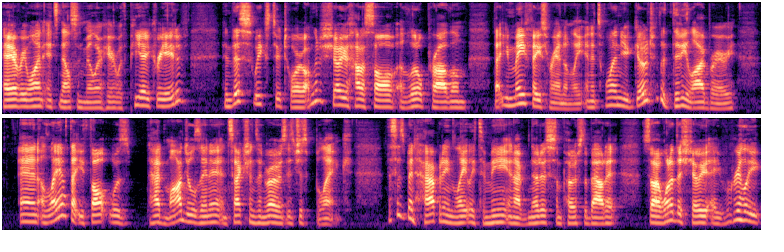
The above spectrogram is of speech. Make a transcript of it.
Hey everyone, it's Nelson Miller here with Pee-Aye Creative. In this week's tutorial, I'm going to show you how to solve a little problem that you may face randomly, and it's when you go to the Divi library and a layout that you thought was had modules in it and sections and rows is just blank. This has been happening lately to me and I've noticed some posts about it, so I wanted to show you a really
